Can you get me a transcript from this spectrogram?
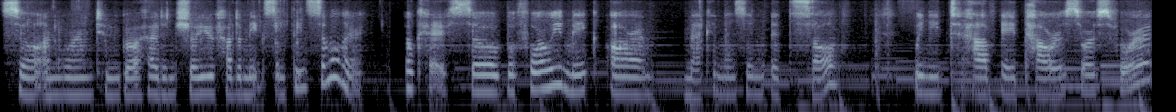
So I'm going to go ahead and show you how to make something similar. Okay, so before we make our mechanism itself, we need to have a power source for it.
